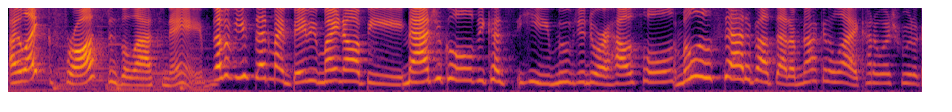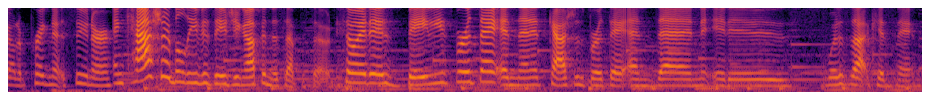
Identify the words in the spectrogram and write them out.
I like Frost as a last name. Some of you said my baby might not be magical because he moved into our household. I'm a little sad about that. I'm not gonna lie. I kind of wish we would have gotten pregnant sooner. And Cash, I believe, is aging up in this episode. So it is baby's birthday and then it's Cash's birthday and then it is, what is that kid's name?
